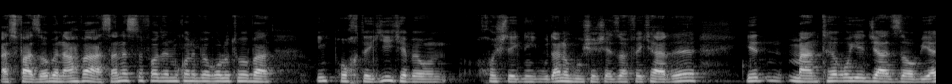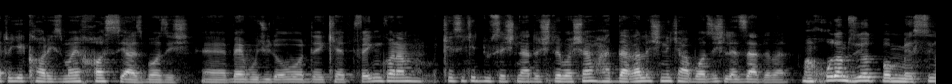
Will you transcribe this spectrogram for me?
از فضا به نحو احسن استفاده می‌کنه به قول تو و این پختگی که به اون خوش تکنیک بودن و هوشش اضافه کرده یه منطق و یه جذابیت و یه کاریزمای خاصی از بازیش به وجود آورده که فکر می‌کنم کسی که دوستش نداشته باشم حداقلش اینه که از بازیش لذت ببره. من خودم زیاد با مسی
